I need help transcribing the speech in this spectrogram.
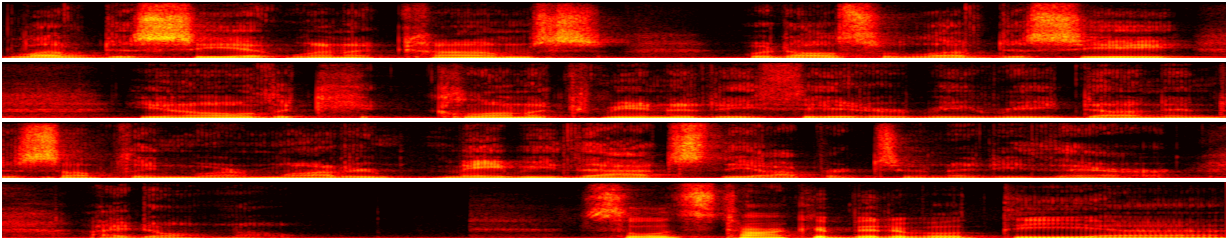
love to see it when it comes. Would also love to see, you know, the Kelowna Community Theater be redone into something more modern. Maybe that's the opportunity there. I don't know. So let's talk a bit about the uh,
